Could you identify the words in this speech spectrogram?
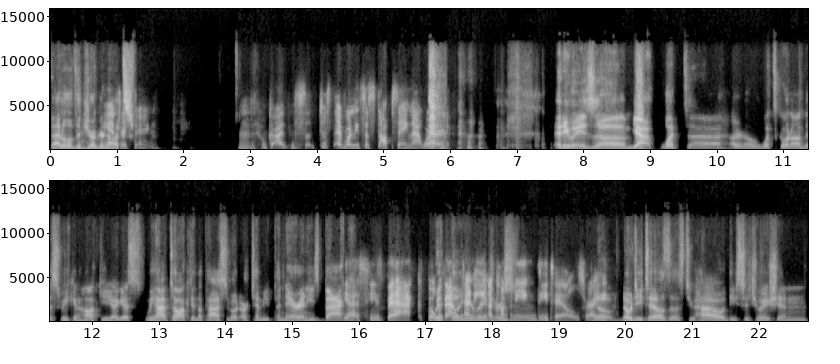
battle of the juggernauts. interesting. Mm, Oh God! Just everyone needs to stop saying that word. Anyways, um, yeah, what uh, I don't know what's going on this week in hockey. I guess we have talked in the past about Artemi Panarin. He's back. yes, he's back, but With without any Rangers. accompanying details, right? No, no details as to how the situation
